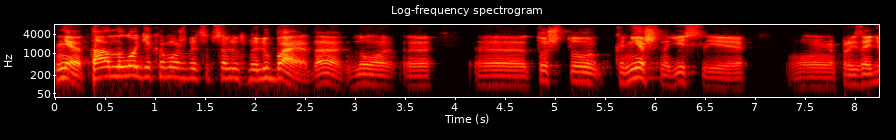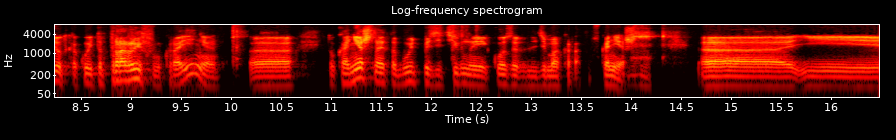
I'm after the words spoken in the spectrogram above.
Нет, там логика может быть абсолютно любая, да, но э, э, то, что, конечно, если э, произойдет какой-то прорыв в Украине, э, то, конечно, это будет позитивный козырь для демократов, конечно. Э, и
